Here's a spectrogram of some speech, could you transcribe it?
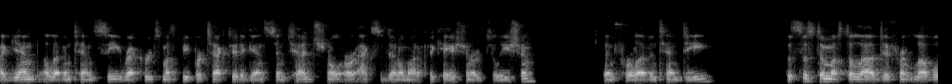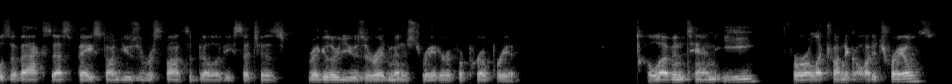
Again, 1110C records must be protected against intentional or accidental modification or deletion. Then for 1110D, the system must allow different levels of access based on user responsibility, such as regular user administrator if appropriate. 1110E for electronic audit trails.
